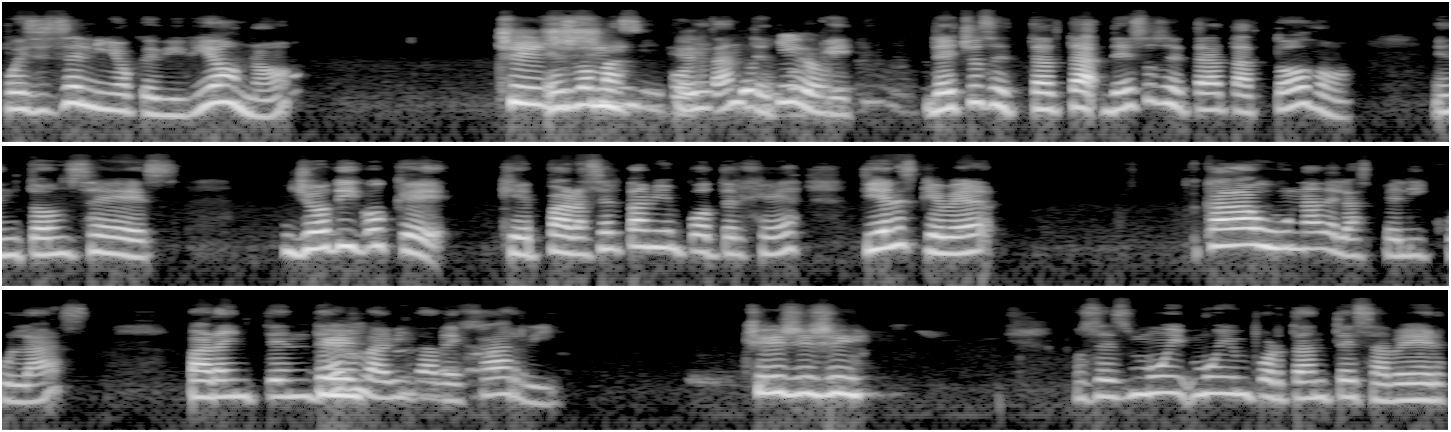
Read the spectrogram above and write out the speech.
pues es el niño que vivió, ¿no? Sí, es lo sí, más importante, porque de hecho se trata, de eso se trata todo. Entonces, yo digo que, que para ser también Potterhead tienes que ver cada una de las películas para entender Sí. la vida de Harry. Sí, sí, sí. O sea, es muy, muy importante saber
